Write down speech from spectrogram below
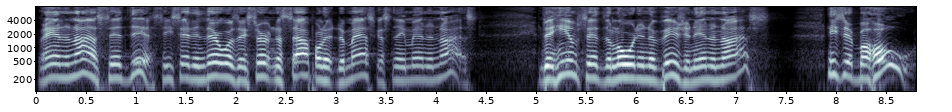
But Ananias said this. He said, And there was a certain disciple at Damascus named Ananias. To him said the Lord in a vision, Ananias. He said, Behold,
